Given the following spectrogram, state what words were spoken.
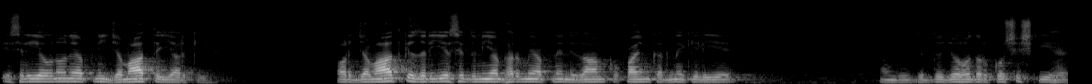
اس لیے انہوں نے اپنی جماعت تیار کی ہے۔ اور جماعت کے ذریعے سے دنیا بھر میں اپنے نظام کو قائم کرنے کے لیے ہاں جی جد وجہد اور کوشش کی ہے۔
